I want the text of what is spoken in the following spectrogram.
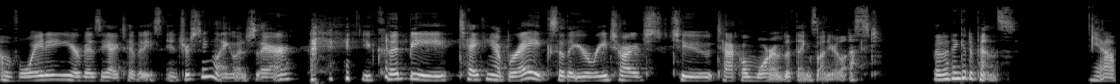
Avoiding your busy activities. Interesting language there. you could be taking a break so that you're recharged to tackle more of the things on your list. But I think it depends. Yeah.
